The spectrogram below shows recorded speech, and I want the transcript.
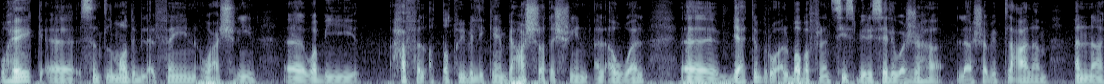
وهيك آه، السنة الماضية بال 2020 آه، وبحفل التطويب اللي كان بعشرة تشرين الأول بيعتبروا البابا فرانسيس برسالة وجهها لشبيبة العالم أن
